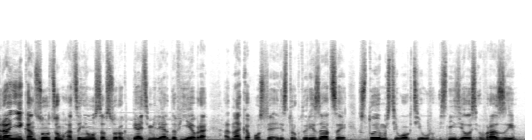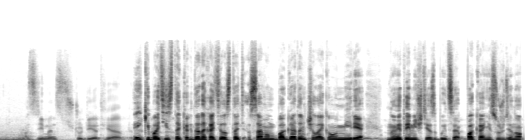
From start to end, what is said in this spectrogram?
Ранее консорциум оценивался в 45 миллиардов евро, однако после реструктуризации стоимость его активов снизилась в разы. Эйки Батиста когда-то хотел стать самым богатым человеком в мире, но этой мечте сбыться пока не суждено.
